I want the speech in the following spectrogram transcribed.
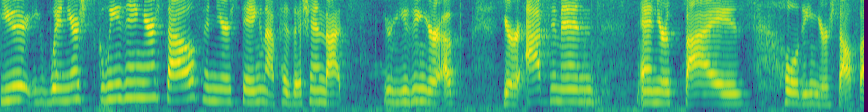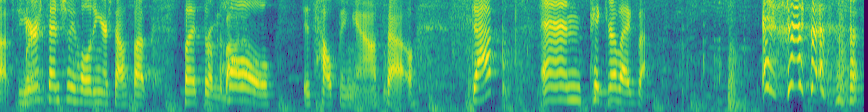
You when you're squeezing yourself and you're staying in that position, that's you're using your up your abdomens and your thighs holding yourself up. So you're Right. essentially holding yourself up, but the From the pole is helping you. So step and pick your legs up.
